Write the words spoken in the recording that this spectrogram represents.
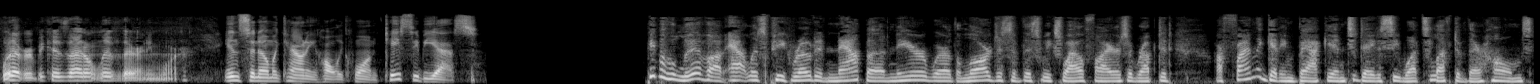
whatever because I don't live there anymore. In Sonoma County, Holly Quan, KCBS. People who live on Atlas Peak Road in Napa, near where the largest of this week's wildfires erupted, are finally getting back in today to see what's left of their homes.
